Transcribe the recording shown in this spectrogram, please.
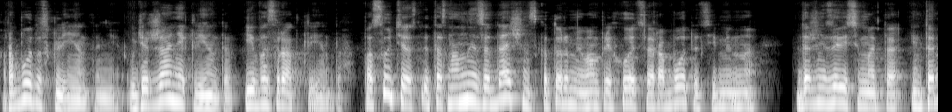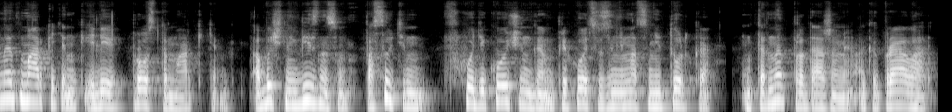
работа с клиентами, удержание клиентов и возврат клиентов. По сути, это основные задачи, с которыми вам приходится работать именно, даже независимо это интернет-маркетинг или просто маркетинг. Обычным бизнесом, по сути, в ходе коучинга приходится заниматься не только интернет-продажами, а, как правило,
